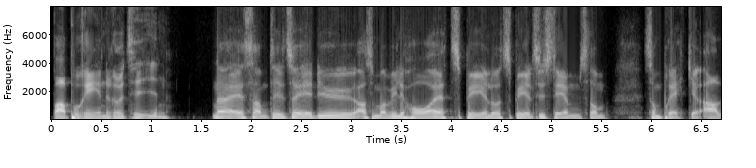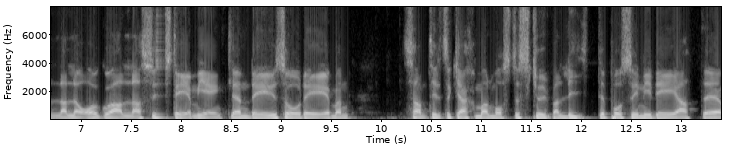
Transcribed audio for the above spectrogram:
bara på ren rutin. Nej, samtidigt så är det ju, alltså man vill ju ha ett spel och ett spelsystem som, som bräcker alla lag och alla system egentligen. Det är ju så det är, men samtidigt så kanske man måste skruva lite på sin idé att eh,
